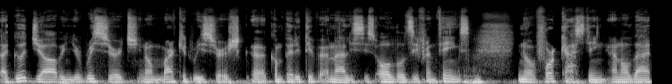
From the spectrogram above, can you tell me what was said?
a good job in your research you know market research uh, competitive analysis all those different things you know forecasting and all that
